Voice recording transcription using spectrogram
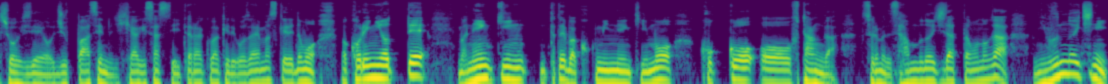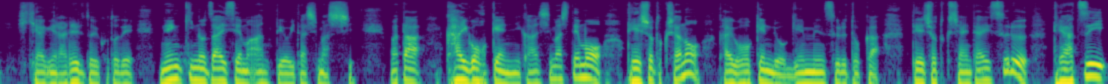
消費税を10%に引き上げさせていただくわけでございますけれども、まあ、これによって、まあ、年金例えば国民年金も国庫負担がそれまで3分の1だったものが2分の1に引き上げられるということで年金の財政も安定をいたしますしまた介護保険に関しましても低所得者の介護保険料を減免するとか低所得者に対する手厚い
